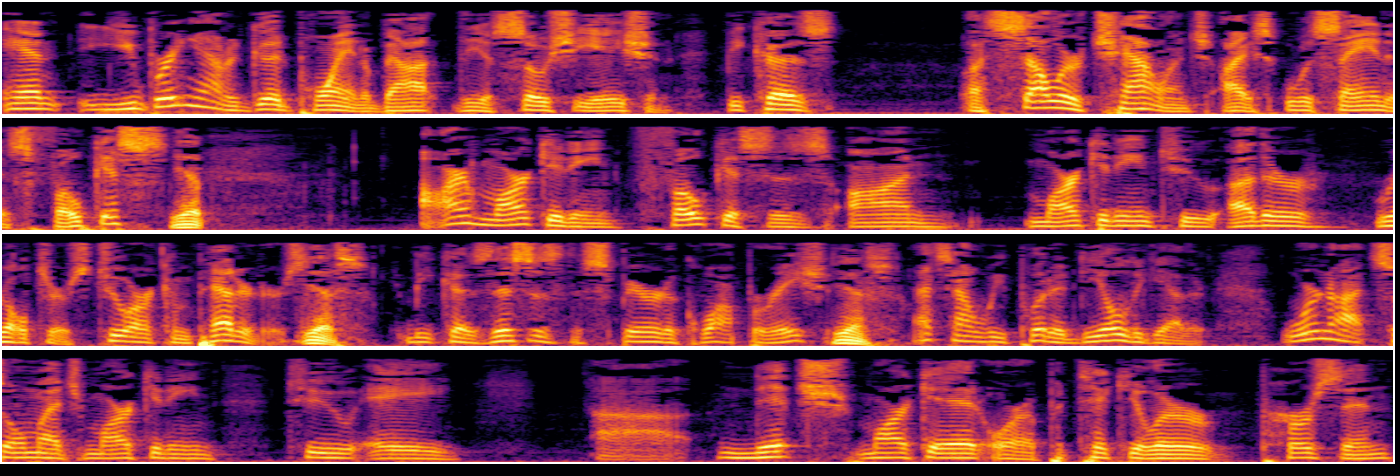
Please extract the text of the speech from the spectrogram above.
And you bring out a good point about the association because a seller challenge, I was saying, is focus. Yep. Our marketing focuses on marketing to other realtors, to our competitors. Yes. Because this is the spirit of cooperation. Yes. That's how we put a deal together. We're not so much marketing to a uh, niche market or a particular person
